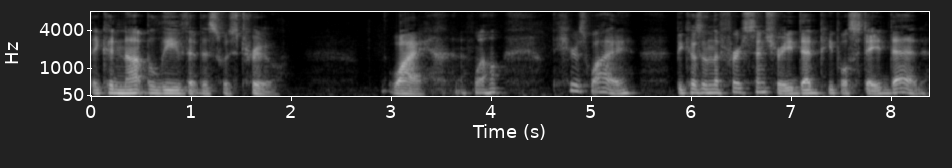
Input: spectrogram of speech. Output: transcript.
They could not believe that this was true. Why? Well, here's why. Because in the first century, dead people stayed dead.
